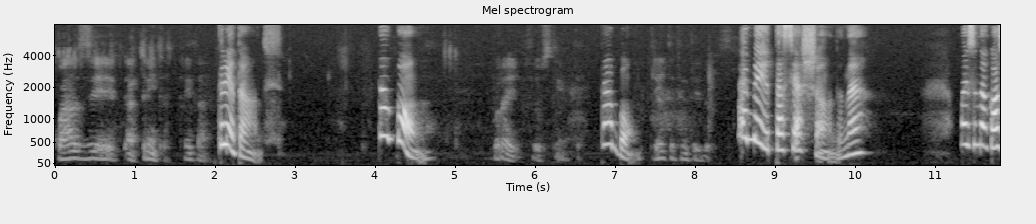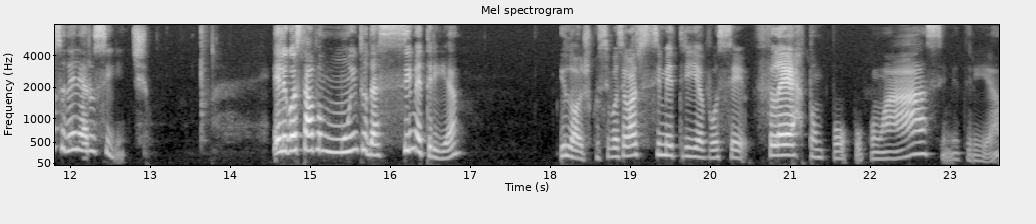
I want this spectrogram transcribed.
Quase a 30, 30 anos. 30 anos. Tá bom. Por aí, seus 30. Tá bom. 30, 32. É meio tá se achando, né? Mas o negócio dele era o seguinte. Ele gostava muito da simetria. E lógico, se você gosta de simetria, você flerta um pouco com a assimetria.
